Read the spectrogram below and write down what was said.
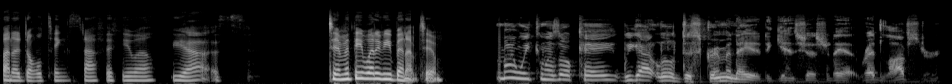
fun adulting stuff, if you will. Yes. Timothy, what have you been up to? My weekend was okay. We got a little discriminated against yesterday at Red Lobster.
